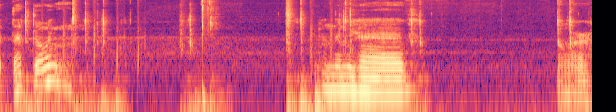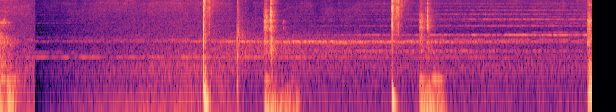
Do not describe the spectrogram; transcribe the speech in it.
get that going. And then we have our uh,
